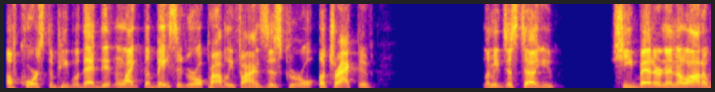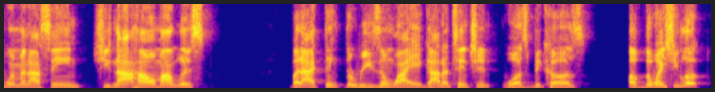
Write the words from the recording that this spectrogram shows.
Of course, the people that didn't like the basic girl probably finds this girl attractive. Let me just tell you, she better than a lot of women I've seen. She's not high on my list. But I think the reason why it got attention was because of the way she looked.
